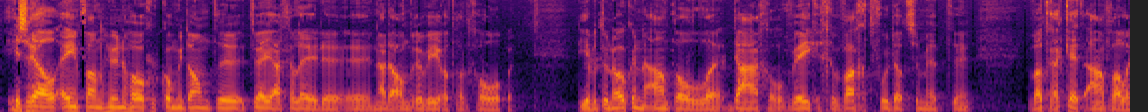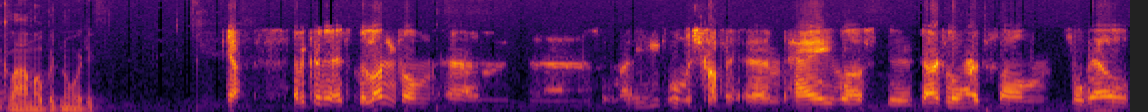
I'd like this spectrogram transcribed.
Israël een van hun hoge commandanten twee jaar geleden naar de andere wereld had geholpen. Die hebben toen ook een aantal uh, dagen of weken gewacht voordat ze met wat raketaanvallen kwamen op het noorden. Ja, nou, we kunnen het belang van maar die niet onderschatten. Um, hij was de Dark Lord van zowel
